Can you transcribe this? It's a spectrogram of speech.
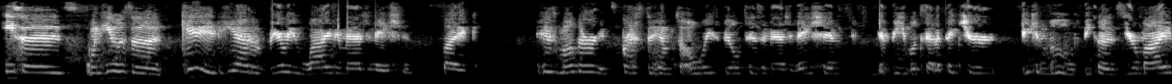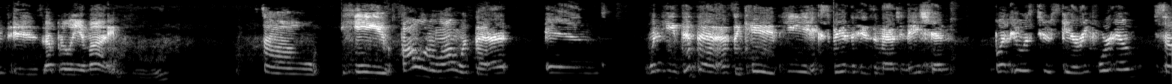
he says when he was a kid, he had a very wide imagination. Like his mother expressed to him to always build his imagination. If he looks at a picture, it can move because your mind is a brilliant mind. Mhm. So he followed along with that, and when he did that as a kid, he expanded his imagination, but it was too scary for him. So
